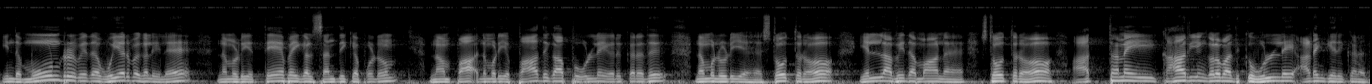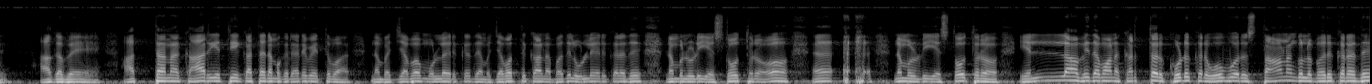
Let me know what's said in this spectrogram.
இந்த மூன்று வித உயர்வுகளிலே நம்முடைய தேவைகள் சந்திக்கப்படும். நாம் பா நம்முடைய பாதுகாப்பு உள்ளே இருக்கிறது. நம்மளுடைய ஸ்தோத்திரம் எல்லா விதமான ஸ்தோத்திரம் அத்தனை காரியங்களும் அதுக்கு உள்ளே அடங்கி இருக்கிறது ஆகவே அத்தனை காரியத்தையும் கத்த நமக்கு நிறைவேற்றுவார். நம்ம ஜெபம் உள்ளே இருக்கிறது நம்ம ஜெபத்துக்கான பதில் உள்ளே இருக்கிறது நம்மளுடைய ஸ்தோத்திரம் நம்மளுடைய ஸ்தோத்திரம் எல்லா விதமான கர்த்தர் கொடுக்கிற ஒவ்வொரு ஸ்தானங்களும் இருக்கிறது.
